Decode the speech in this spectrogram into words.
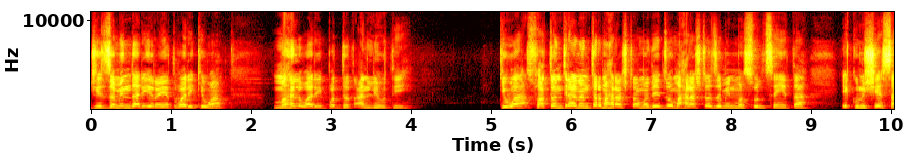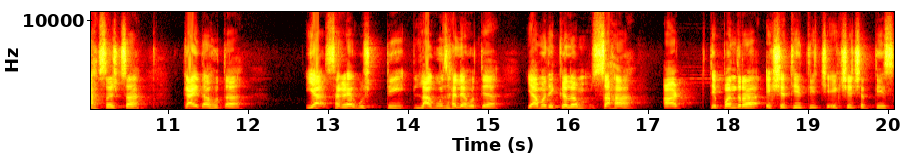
जी जमीनदारी रयतवारी किंवा महलवारी पद्धत आणली होती. किंवा स्वातंत्र्यानंतर महाराष्ट्रामध्ये जो महाराष्ट्र जमीन महसूल संहिता एकोणीसशे सहासष्टचा कायदा होता या सगळ्या गोष्टी लागू झाल्या होत्या. यामध्ये कलम सहा आठ ते पंधरा एकशे तेहतीसचे एकशे छत्तीस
